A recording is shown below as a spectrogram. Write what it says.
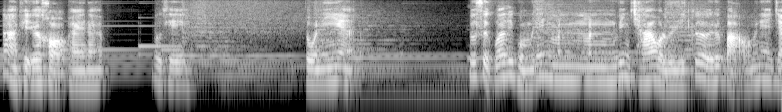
ถ้าอ่านผิดก็ขออภัยนะครับ โอเค ตัวนี้อะรู้สึกว่าที่ผมเล่นมันมันวิ่งช้ากว่าลูดิเกอร์หรือเปล่าไม่แน่ใจ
